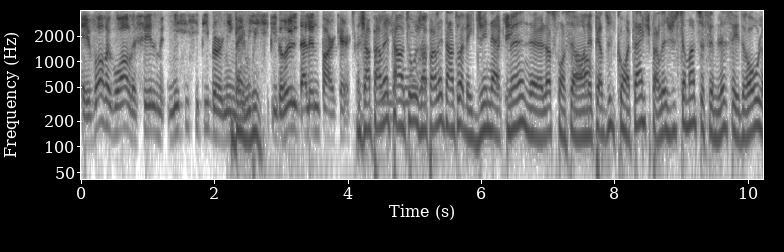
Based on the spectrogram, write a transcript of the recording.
Et va revoir le film Mississippi Burning, Ben oui. Mississippi brûle d'Alan Parker. J'en parlais Et tantôt, j'en parlais tantôt avec Jane Ackman euh, lorsqu'on s'est, on a perdu le contact. Je parlais justement de ce film-là. C'est drôle.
